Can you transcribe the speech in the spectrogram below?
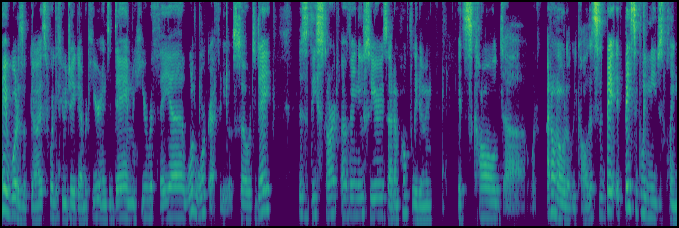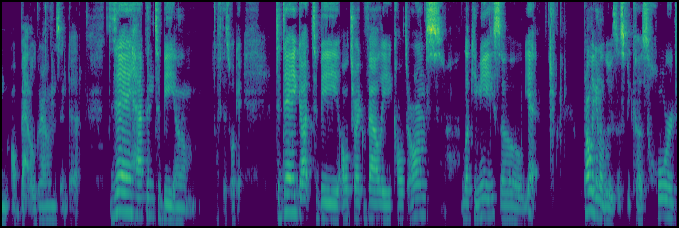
Hey, what is up guys? 42J Gabbard here, and today I'm here with a uh, World of Warcraft video. So today is the start of a new series that I'm hopefully doing. It's called, uh, what, I don't know what it'll be called. It's, ba it's basically me just playing all Battlegrounds, and uh, today happened to be, um, if this, okay. Today got to be Alterac Valley Call to Arms. Lucky me, so yeah. Probably gonna lose this because Horde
